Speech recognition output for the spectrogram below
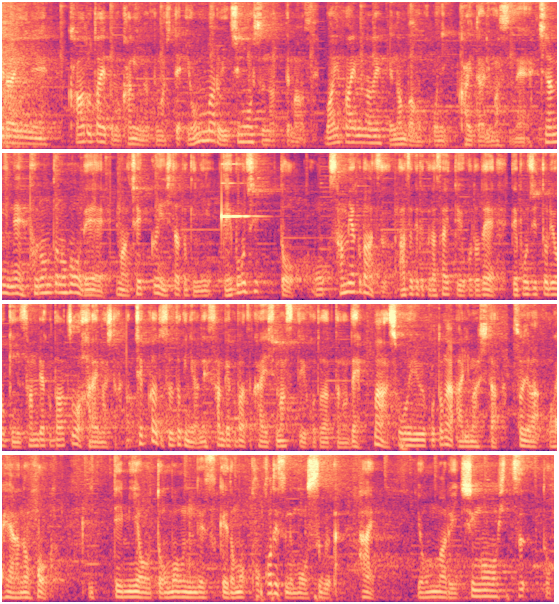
ちらにねカードタイプの鍵になってまして401号室になってます。Wi-Fi のねナンバーもここに書いてありますね。ちなみにねフロントの方で、ま、チェックインした時にデポジットを300バーツ預けてくださいということでデポジット料金300バーツを払いました。チェックアウトする時にはね300バーツ返しますということだったのでまあそういうことがありました。それではお部屋の方ってみようと思うんですけどもここですねもうすぐ。はい。401号室とこ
